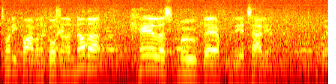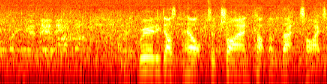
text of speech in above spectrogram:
25 on the course, and another careless move there from the Italian. I mean, it really doesn't help to try and cut them that tight.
